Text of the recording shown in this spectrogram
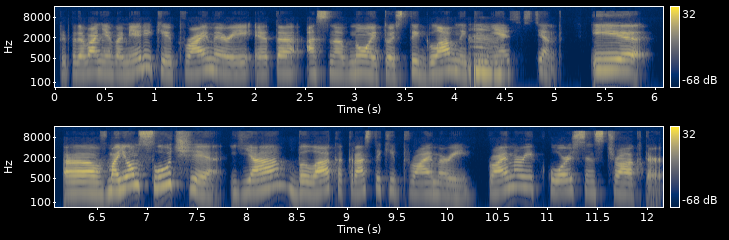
преподавания в Америке primary — это основной, то есть ты главный, ты mm. не ассистент. И в моем случае я была как раз-таки primary, primary course instructor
